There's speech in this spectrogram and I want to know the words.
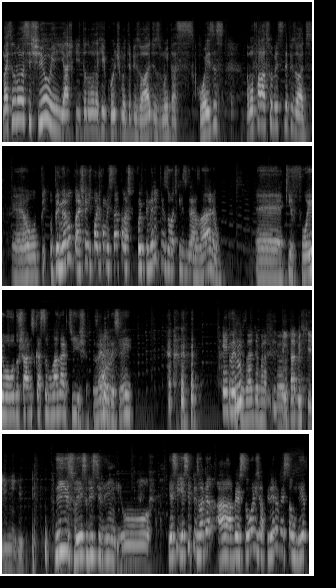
Mas todo mundo assistiu e acho que todo mundo aqui curte muitos episódios, muitas coisas. Vamos falar sobre esses episódios. É, o, o primeiro, acho que a gente pode começar pelo, acho que foi o primeiro episódio que eles gravaram, é, que foi o do Chaves caçando lagartixa. Vocês lembram desse aí? Esse Lembra- episódio é Ele maravilhoso. tá com estilingue. Isso, esse do Stiling. O... Esse, esse episódio, a, versão original, a primeira versão mesmo,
